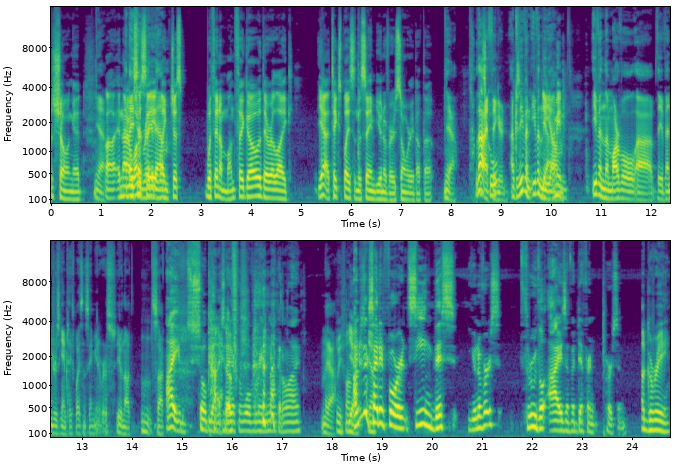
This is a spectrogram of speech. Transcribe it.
showing it. Yeah. uh, and then And I want to say like just within a month ago, they were like, "Yeah, it takes place in the same universe. Don't worry about that." yeah well, that I cool. figured because even even the Yeah, I um, mean- even the Marvel uh the Avengers game takes place in the same universe even though it sucked I am so beyond Kind excited of. for Wolverine. I'm not gonna lie. yeah fun. Yeah. I'm just excited for seeing this universe through the eyes of a different person. Agree.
